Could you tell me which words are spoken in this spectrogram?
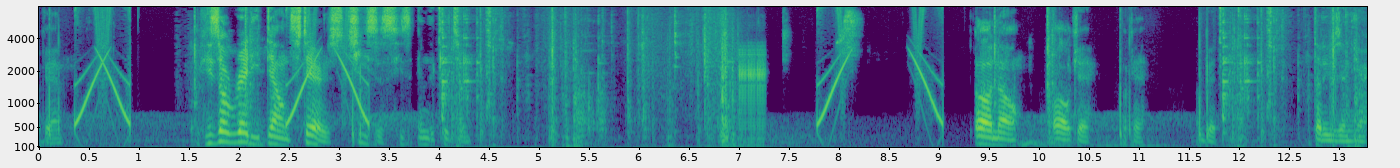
Okay. He's already downstairs. Jesus, he's in the kitchen. Oh no. Oh, okay. Okay. I'm good. I thought he was in here.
